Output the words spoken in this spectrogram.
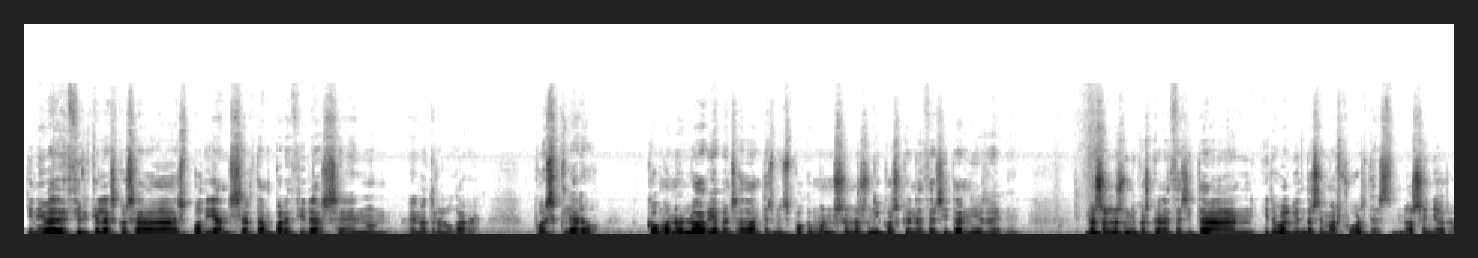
¿Quién iba a decir que las cosas podían ser tan parecidas en, un, en otro lugar? Pues claro, ¿Cómo no lo había pensado antes? Mis Pokémon son los únicos que necesitan ir... Eh, no son los únicos que necesitan ir volviéndose más fuertes. No, señor.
